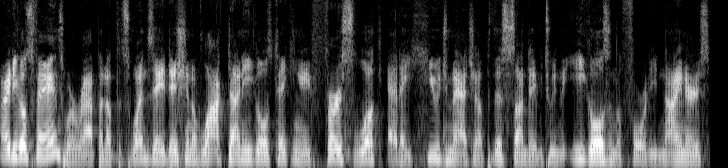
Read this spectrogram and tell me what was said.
All right, Eagles fans, we're wrapping up this Wednesday edition of Locked On Eagles, taking a first look at a huge matchup this Sunday between the Eagles and the 49ers.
